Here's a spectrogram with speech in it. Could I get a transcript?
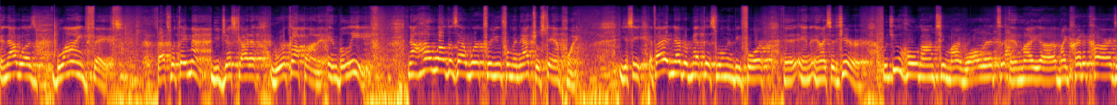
and that was blind faith. That's what they meant. You just got to work up on it and believe. Now, how well does that work for you from a natural standpoint? You see, if I had never met this woman before, and, and, and I said, "Here, would you hold on to my wallet and my uh, my credit cards?"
